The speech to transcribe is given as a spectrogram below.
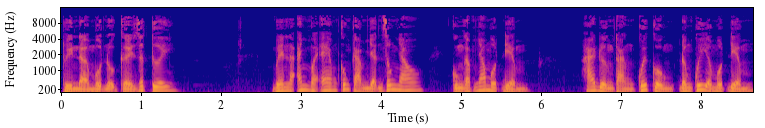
Thùy nở một nụ cười rất tươi. Bên là anh và em cũng cảm nhận giống nhau, Cùng gặp nhau một điểm. Hai đường thẳng cuối cùng đồng quy ở một điểm.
